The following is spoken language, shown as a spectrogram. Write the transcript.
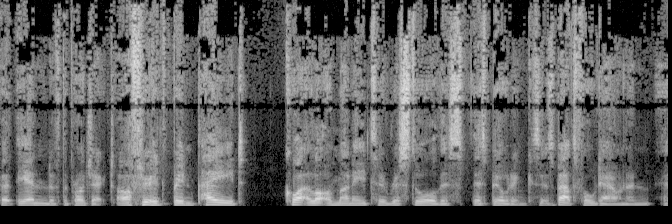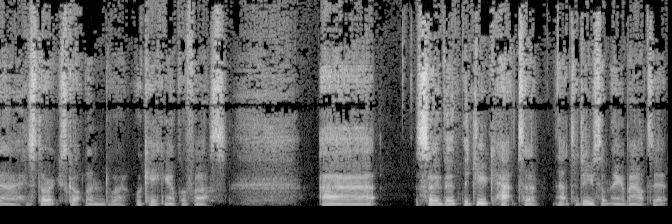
at the end of the project, after he'd been paid quite a lot of money to restore this this building because it was about to fall down, and uh, historic Scotland were, were kicking up a fuss. Uh, so the the Duke had to had to do something about it.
